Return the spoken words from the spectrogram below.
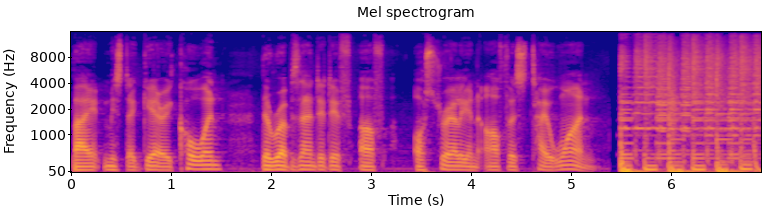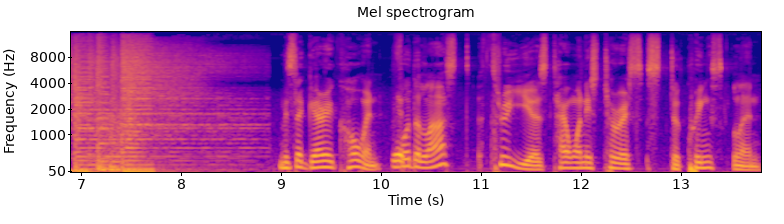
by Mr. Gary Cohen, the representative of Australian Office Taiwan. Mr. Gary Cohen, Yes. for the last three years, Taiwanese tourists to Queensland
